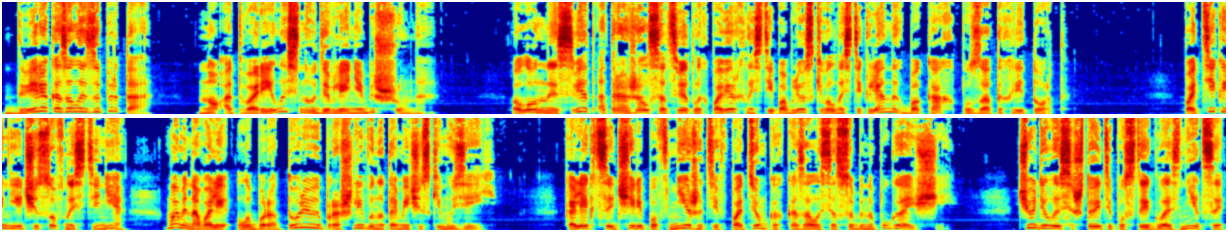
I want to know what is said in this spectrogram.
Дверь оказалась заперта, но отворилась на удивление бесшумно. Лунный свет отражался от светлых поверхностей и поблескивал на стеклянных боках пузатых реторт. Под тиканье часов на стене мы миновали лабораторию и прошли в анатомический музей. Коллекция черепов нежити в потемках казалась особенно пугающей. Чудилось, что эти пустые глазницы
